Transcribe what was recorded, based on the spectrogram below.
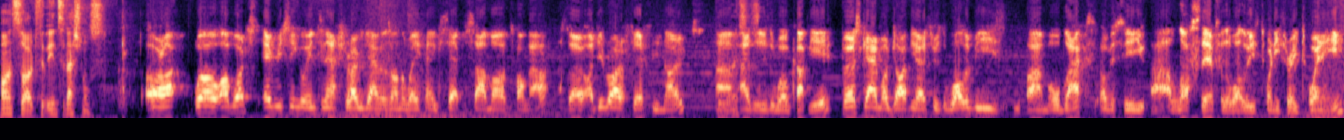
onside for the internationals. Well, I've watched every single international rugby game that was on the weekend except Samoa Tonga. So I did write a fair few notes, um, Nice. as it is the World Cup year. First game I got to go through is the Wallabies um, All Blacks. Obviously, uh, a loss there for the Wallabies 23-20.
